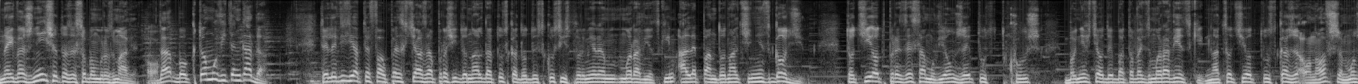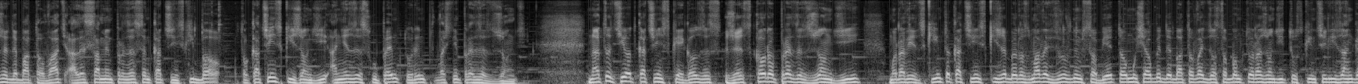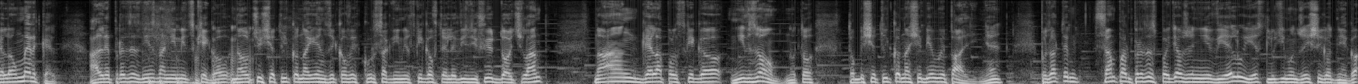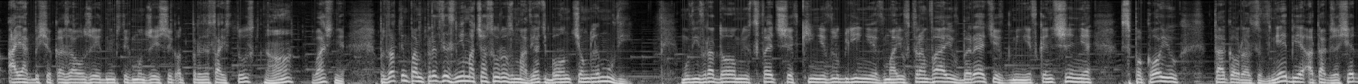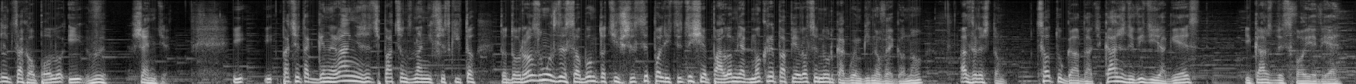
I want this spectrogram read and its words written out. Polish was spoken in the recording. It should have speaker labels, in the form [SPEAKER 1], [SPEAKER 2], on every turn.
[SPEAKER 1] Najważniejsze to ze sobą rozmawiać, prawda? Bo kto mówi, ten gada. Telewizja TVP chciała zaprosić Donalda Tuska do dyskusji z premierem Morawieckim, ale pan Donald się nie zgodził. To ci od prezesa mówią, że Tusk bo nie chciał debatować z Morawieckim. Na co ci od Tuska, że on owszem może debatować, ale z samym prezesem Kaczyńskim, bo to Kaczyński rządzi, a nie ze słupem, którym właśnie prezes rządzi. Na to ci od Kaczyńskiego, że, skoro prezes rządzi Morawieckim, to Kaczyński, żeby rozmawiać z równym sobie, to musiałby debatować z osobą, która rządzi Tuskiem, czyli z Angelą Merkel. Ale prezes nie zna niemieckiego, nauczył się tylko na językowych kursach niemieckiego w telewizji Für Deutschland, no a Angela polskiego nie w ząb. No to, to by się tylko na siebie łypali, nie? Poza tym sam pan prezes powiedział, że niewielu jest ludzi mądrzejszych od niego, a jakby się okazało, że jednym z tych mądrzejszych od prezesa jest Tusk? No, właśnie. Poza tym pan prezes nie ma czasu rozmawiać, bo on ciągle mówi. Mówi w Radomiu, w Swetrze, w kinie w Lublinie, w maju w tramwaju, w Berecie, w gminie w Kętrzynie, w Spokoju, tak oraz w Niebie, a także Siedlcach, Opolu i w wszędzie. I, I patrzę tak generalnie rzecz patrząc na nich wszystkich, to, to do rozmów ze sobą to ci wszyscy politycy się palą jak mokre papierosy nurka głębinowego, no. A zresztą, co tu gadać? Każdy widzi jak jest i każdy swoje wie.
